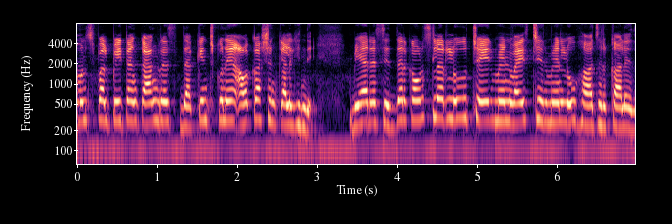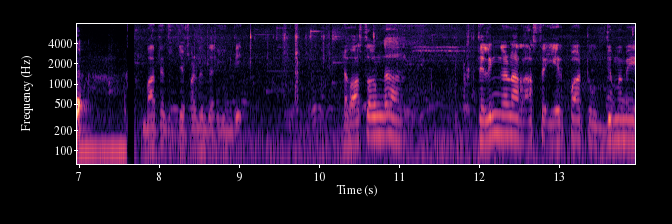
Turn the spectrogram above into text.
మున్సిపల్ పీఠం కాంగ్రెస్ దక్కించుకునే అవకాశం కలిగింది. బీఆర్ఎస్ ఇద్దరు కౌన్సిలర్లు చైర్మన్ వైస్ చైర్మన్లు హాజరు కాలేదు. బాధ్యత చేపట్టడం జరిగింది. వాస్తవంగా తెలంగాణ రాష్ట్ర ఏర్పాటు ఉద్యమమే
